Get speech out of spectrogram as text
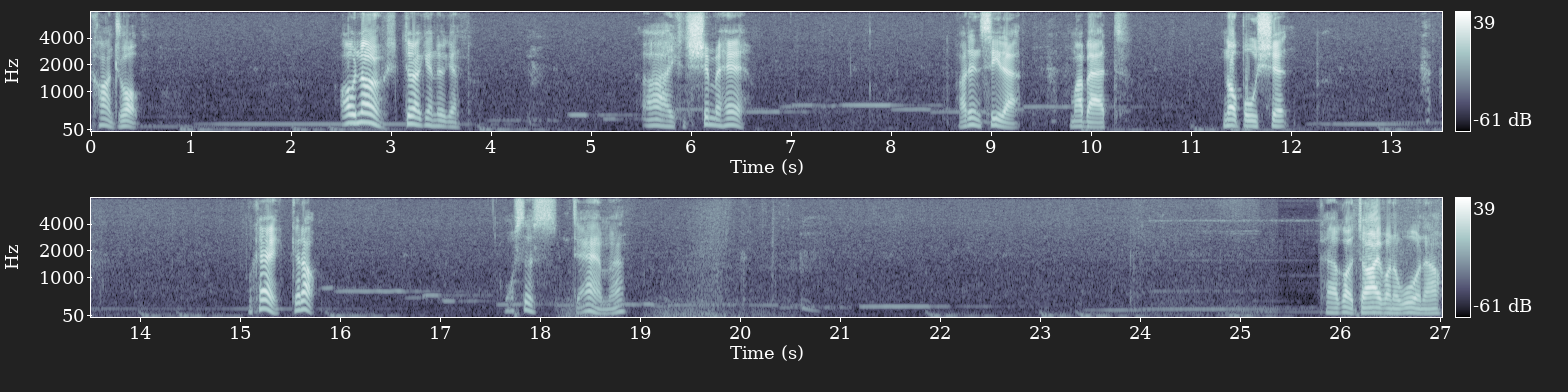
Can't drop. Oh no! Do it again, do it again. Ah, you can shimmer here. I didn't see that. My bad. Not bullshit. Okay, get up. What's this? Damn, man. Okay, I gotta dive on the wall now.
